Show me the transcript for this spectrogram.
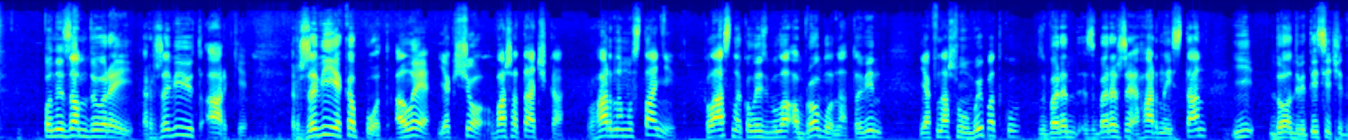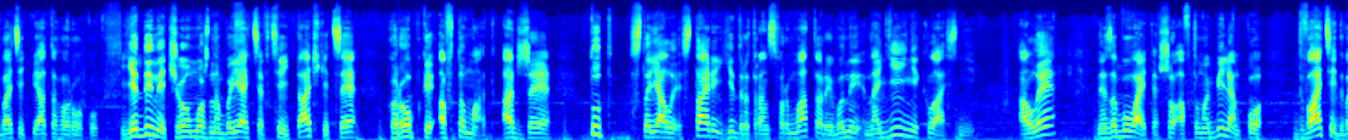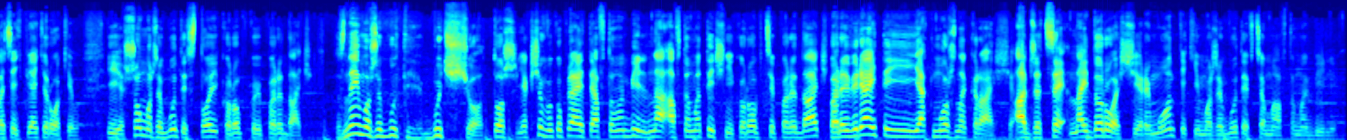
по низам дверей, ржавіють арки, ржавіє капот. Але якщо ваша тачка в гарному стані, класно колись була оброблена, то він, як в нашому випадку, збере- збереже гарний стан і до 2025 року. Єдине, чого можна боятися в цій тачці, це коробки автомат. Адже тут стояли старі гідротрансформатори, вони надійні, класні. Але не забувайте, що автомобілям по 20-25 років. І що може бути з тою коробкою передач? З нею може бути будь-що. Тож, якщо ви купуєте автомобіль на автоматичній коробці передач, перевіряйте її як можна краще, адже це найдорожчий ремонт, який може бути в цьому автомобілі.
